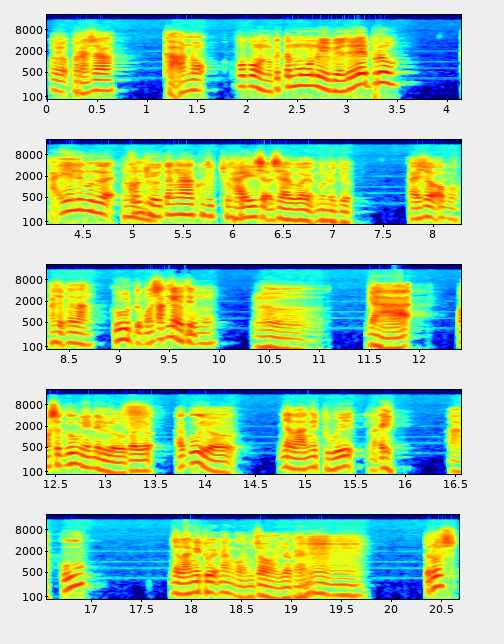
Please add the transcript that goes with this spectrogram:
koyo berasa gak ono apa-apa ngono ketemu ngono ya biasa eh bro. Gak eling ngono lek kon Hmm. duwe utang aku gitu. Gak iso sih aku kayak ngono, Juk. Gak iso apa? Kasih nyelang. Kudu Pakai maksudnya duitmu. Loh. Enggak. Maksudku ngene lho, kayak aku yo nyelangi duit. Nah, eh aku nyelangi duit nang konco ya kan. Heeh. Terus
